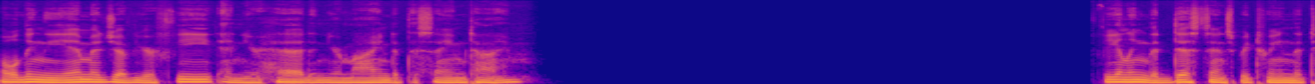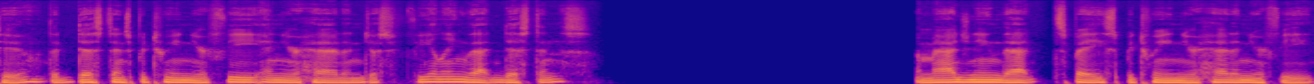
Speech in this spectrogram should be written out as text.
Holding the image of your feet and your head and your mind at the same time. Feeling the distance between the two, the distance between your feet and your head, and just feeling that distance. Imagining that space between your head and your feet.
